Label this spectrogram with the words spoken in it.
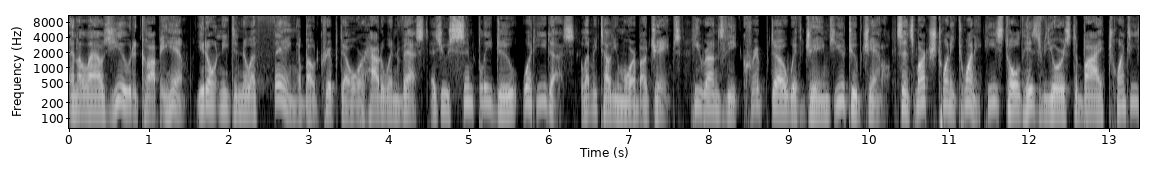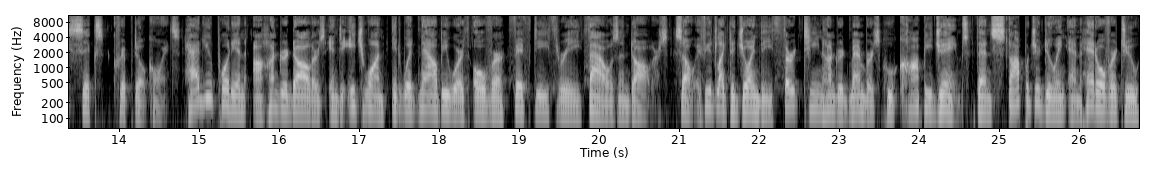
and allows you to copy him. You don't need to know a thing about crypto or how to invest as you simply do what he does. Let me tell you more about James. He runs the Crypto with James YouTube channel. Since March 2020, he's told his viewers to buy 26 crypto coins. Had you put in $100 into each each one, it would now be worth over $53,000. So if you'd like to join the 1,300 members who copy James, then stop what you're doing and head over to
